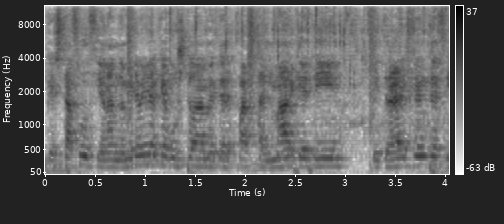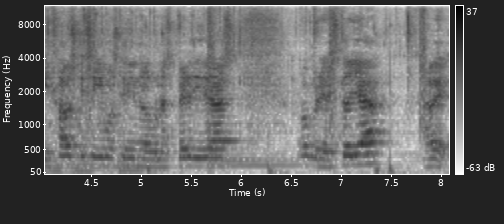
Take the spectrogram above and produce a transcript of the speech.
que está funcionando. Mira, mira qué gusto da meter pasta en marketing y traer gente. Fijaos que seguimos teniendo algunas pérdidas. Hombre, esto ya... A ver,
